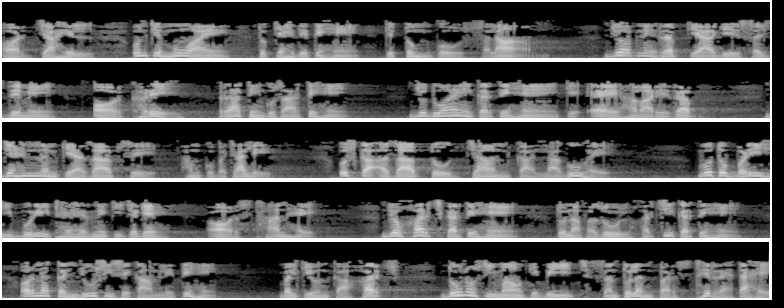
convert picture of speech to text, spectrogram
और जाहिल उनके मुँह आए तो कह देते हैं कि तुमको सलाम। जो अपने रब के आगे सजदे में और खड़े रातें गुजारते हैं, जो दुआएँ करते हैं कि ए हमारे रब, जहन्नम के अजाब से हमको बचा ले। उसका अजाब तो जान का लागू है वो तो बड़ी ही बुरी ठहरने की जगह और स्थान है जो खर्च करते हैं तो न फजूल खर्ची करते हैं और न कंजूसी से काम लेते हैं बल्कि उनका खर्च दोनों सीमाओं के बीच संतुलन पर स्थिर रहता है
